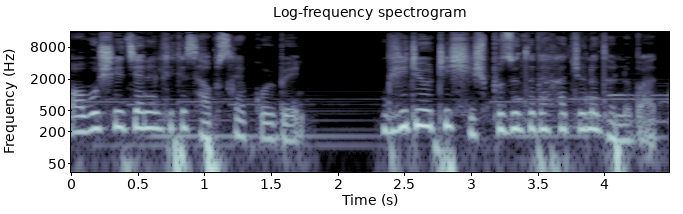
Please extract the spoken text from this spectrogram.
অবশ্যই চ্যানেলটিকে সাবস্ক্রাইব করবেন। ভিডিওটি শেষ পর্যন্ত দেখার জন্য ধন্যবাদ।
